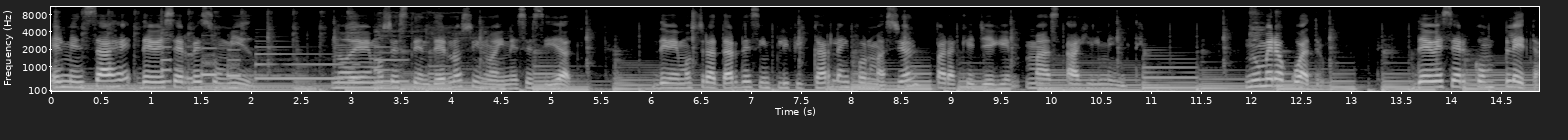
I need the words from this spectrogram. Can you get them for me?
El mensaje debe ser resumido. No debemos extendernos si no hay necesidad. Debemos tratar de simplificar la información para que llegue más ágilmente. Número 4. Debe ser completa,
